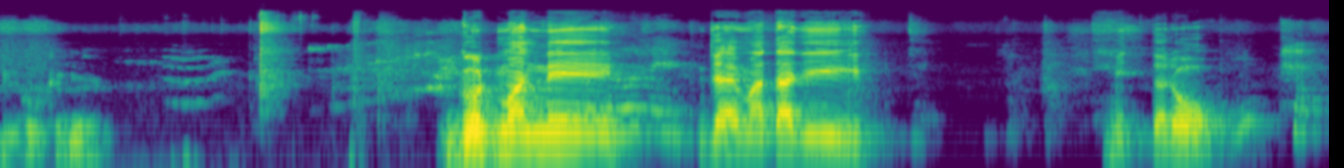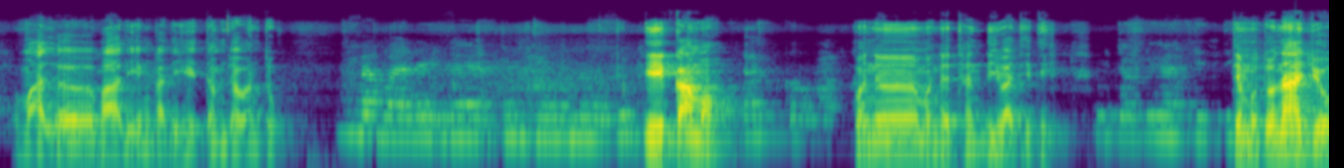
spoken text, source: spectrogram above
બીગું ઉઠી ગયું છે. ગુડ મોર્નિંગ જય માતાજી. મિત્રો, માલ બાલી અંગાથી હેતમ જવાનું તું એકામાં. પણ મને ઠંડી વાતી હતી. તે હું તો ના ગયો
